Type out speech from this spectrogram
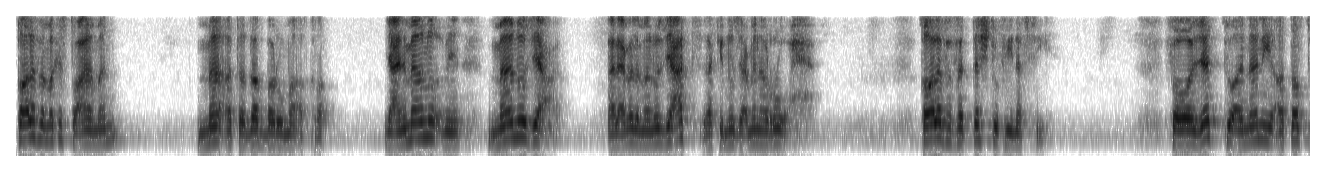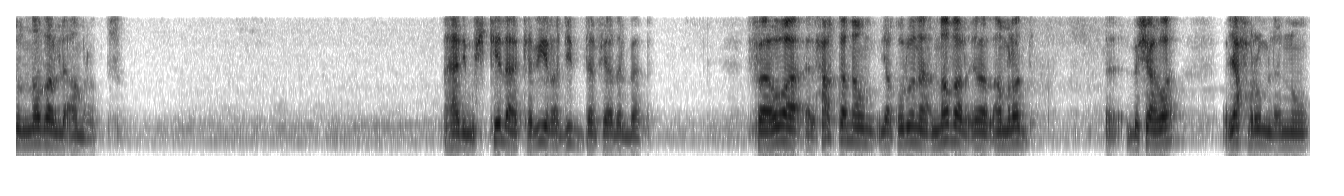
قال فمكثت عاما ما أتدبر ما أقرأ. يعني ما ما نزع العبادة ما نزعت لكن نزع منها الروح. قال ففتشت في نفسي. فوجدت أنني أطلت النظر لأمرض. هذه مشكلة كبيرة جدا في هذا الباب. فهو الحق أنهم يقولون النظر إلى الأمرض بشهوة يحرم لأنه,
